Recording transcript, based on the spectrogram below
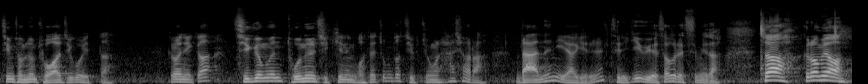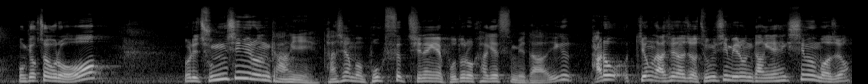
지금 점점 좋아지고 있다. 그러니까 지금은 돈을 지키는 것에 좀 더 집중을 하셔라. 라는 이야기를 드리기 위해서 그랬습니다. 자, 그러면 본격적으로 우리 중심이론 강의 다시 한번 복습 진행해 보도록 하겠습니다. 이게 바로 기억나셔야죠. 중심이론 강의의 핵심은 뭐죠?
